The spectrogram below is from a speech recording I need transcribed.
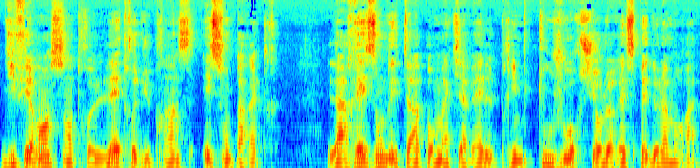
Différence entre l'être du prince et son paraître. La raison d'État pour Machiavel prime toujours sur le respect de la morale.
